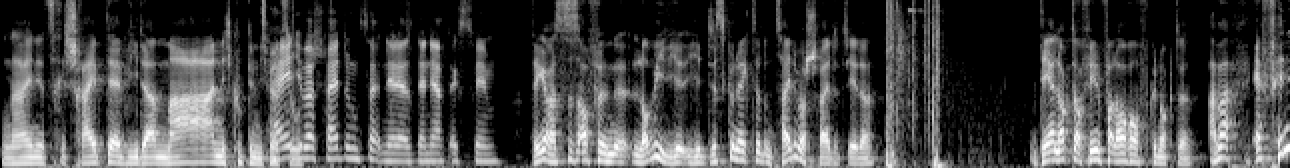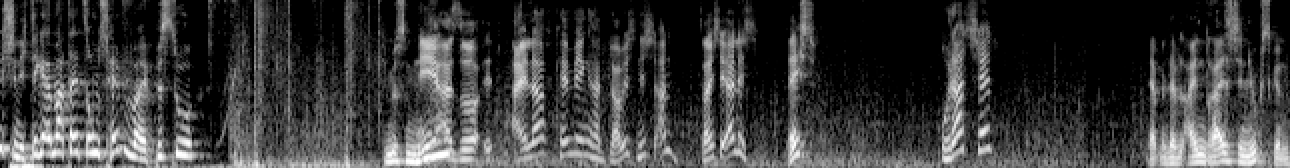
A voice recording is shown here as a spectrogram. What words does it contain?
Nein, jetzt schreibt er wieder. Mann, ich guck dir nicht mehr zu. Zeitüberschreitung, Zeit. Nee, der, der nervt extrem. Digga, was ist das auch für eine Lobby? Hier, hier disconnected und Zeit überschreitet jeder. Der lockt auf jeden Fall auch auf Genockte. Aber er finisht ihn nicht. Digga, er macht da jetzt ums Self-Revive. Bist du... Die müssen... Nee, moven? also, I love Camping hat, glaube ich, nicht an. Sag ich dir ehrlich. Echt? Oder, Chat? Er hat mit Level 31 den Nuke-Skin.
